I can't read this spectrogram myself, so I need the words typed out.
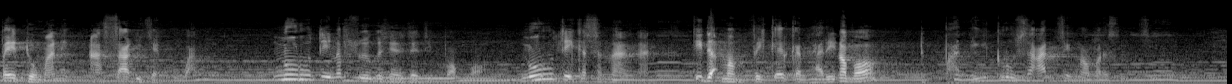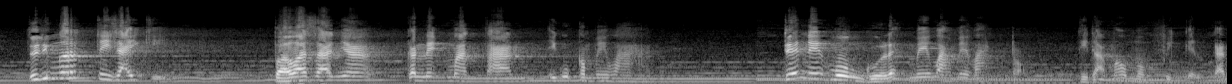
pedomane asal ijen kuat. Nuruti nafsu iku sing dadi pokok. Nuruti kesenangan. Tidak memikirkan hari nopo ini kerusakan sing nomor siji. Jadi ngerti saiki bahwasanya kenikmatan iku kemewahan. Dene mung mewah-mewah tok tidak mau memfikirkan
